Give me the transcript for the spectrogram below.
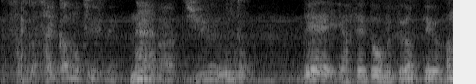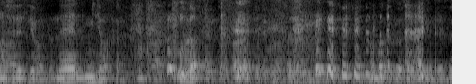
さすが最寒の地ですね。ねはえ12度で野生動物がっていう話ですよ。ね見てますから。い。僕は。検討されててください。よ頑張ってください。ね検討さ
